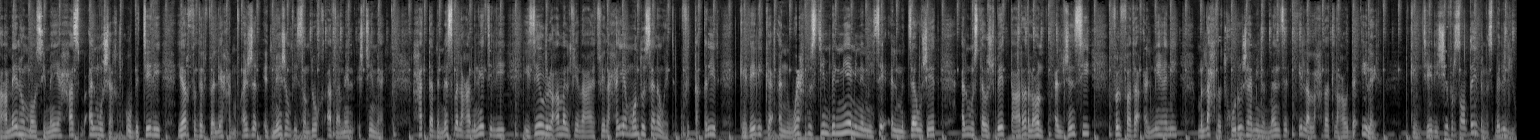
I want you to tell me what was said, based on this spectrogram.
أعمالهم موسمية حسب المشغل وبالتالي يرفض الفلاح المؤجر إدماجهم في صندوق الضمان الاجتماعي. حتى بالنسبة للعاملات اللي يزاولوا العمل في ضعات فلاحية منذ سنوات وفي التقرير كذلك أن 61 من النساء المتزوجات المستوجبات تعرض للعنف الجنسي في الفضاء المهني من لحظة خروجها من المنزل إلى لحظة العودة إليه. كانت هذه شيفر سونتي بالنسبة لليوم.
